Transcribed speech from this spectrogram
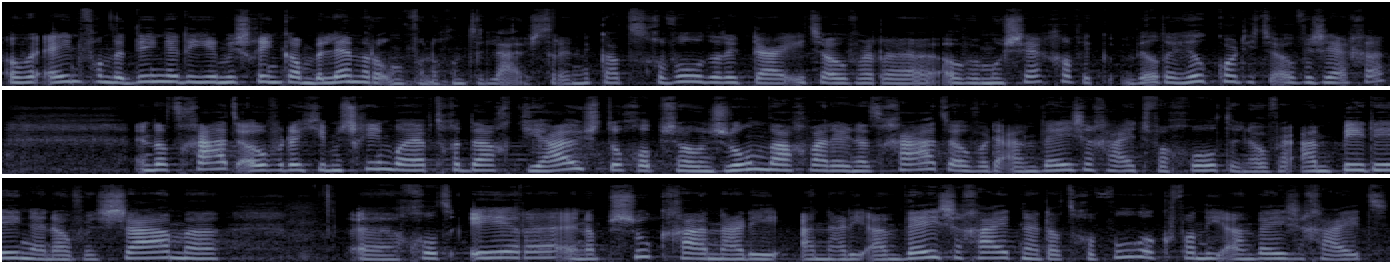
over een van de dingen die je misschien kan belemmeren om vanochtend te luisteren. En ik had het gevoel dat ik daar iets over, eh, over moest zeggen, of ik wilde er heel kort iets over zeggen. En dat gaat over dat je misschien wel hebt gedacht, juist toch op zo'n zondag waarin het gaat over de aanwezigheid van God en over aanbidding en over samen uh, God eren en op zoek gaan naar die, naar die aanwezigheid, naar dat gevoel ook van die aanwezigheid.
